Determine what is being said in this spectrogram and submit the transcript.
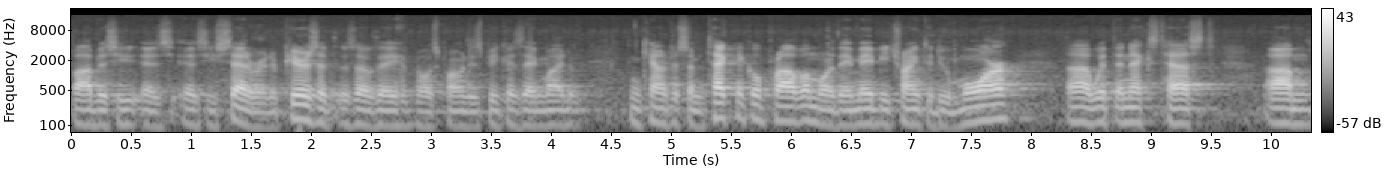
Bob, as you, as, as you said, or it appears as though they have postponed, is because they might have encountered some technical problem, or they may be trying to do more uh, with the next test. Um,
